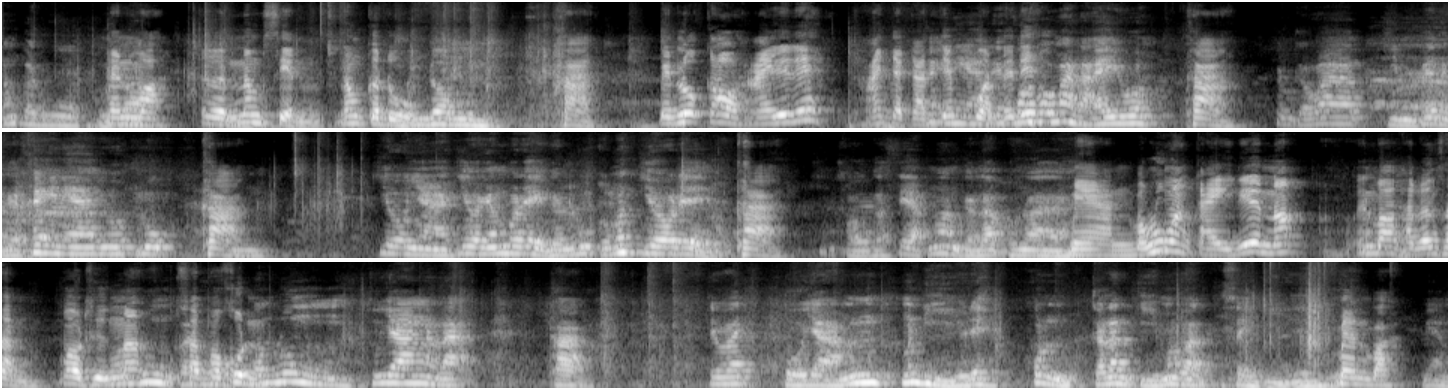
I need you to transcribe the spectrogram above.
น้ำกระดูกแม่นวะเออน้ำเสียนน้ำกระดูกเป็นดงค่ะ เป็นโรคเกาต์หายเลยเด้หายจากการเจ็บปวดเลยเด้เด้โทรมาหลายอยู่ค่ะพิ่นก็ว่ากินไปแต่ก็ไข่แน่อยู่ลูกค่ะ เกี่ยวหญ้าเกี่ยวหยังบ่ได้ก็ลูกก็มาเกี่ยวได้ค่ะ เขาก็แซ่บนอนก็รับเพิ่นว่าแมนบอกลูกว่างไก่เด่นเนาะเป็นบอขับเรื่องสันบอกถึงเนาะบำรุงสรรพคุณบำรุงทุกอย่างนั่นล่ะ ค่ะ แต่ว่าตัวยามันมันดีอยู่เด้คนการันตีมาว่าใส่ดีเลยแม่นบอแม่น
